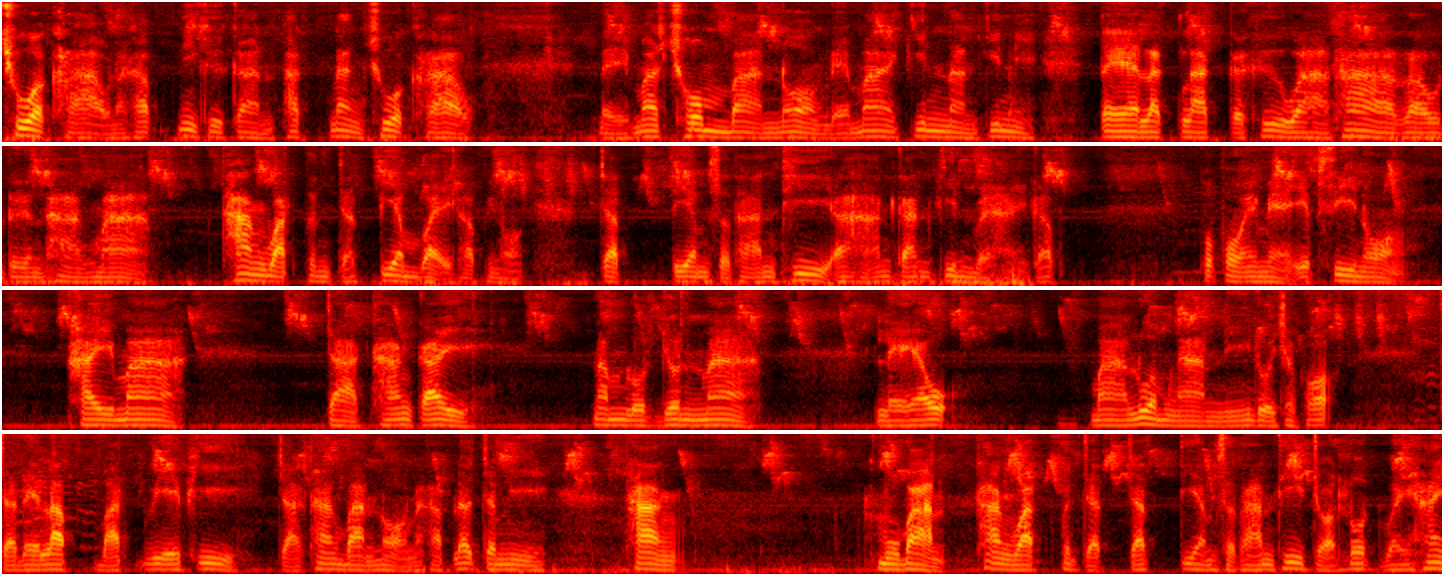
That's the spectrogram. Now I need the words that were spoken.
ชั่วคราวนะครับ นี่คือการพักนั่งชั่วคราวได้มาชมบ้านน้องได้มากินนั่นกินนี่แต่หลักๆก็คือว่าถ้าเราเดินทางมาทางวัดเพิ่นจัดเตรียมไว้ครับพี่น้องจัดเตรียมสถานที่อาหารการกินไว้ให้ครับพ่อพ่อแม่แม่เอฟซีน้อง ใครมาจากทางไกลนำรถยนต์มา แล้วมาร่วมงานนี้โดยเฉพาะจะได้รับบัตร VIP จากทางบ้านนอกนะครับ แล้วจะมีทางหมู่บ้านทางวัดเพิ่นจัดจัดเตรียมสถานที่จอดรถไว้ให้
